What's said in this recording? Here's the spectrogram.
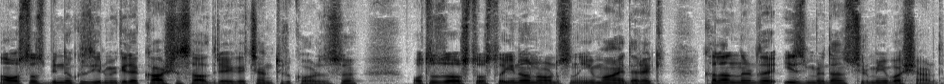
Ağustos 1922'de karşı saldırıya geçen Türk ordusu 30 Ağustos'ta Yunan ordusunu imha ederek kalanları da İzmir'den sürmeyi başardı.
